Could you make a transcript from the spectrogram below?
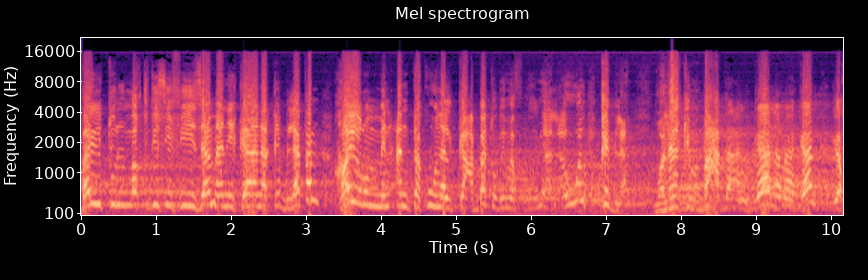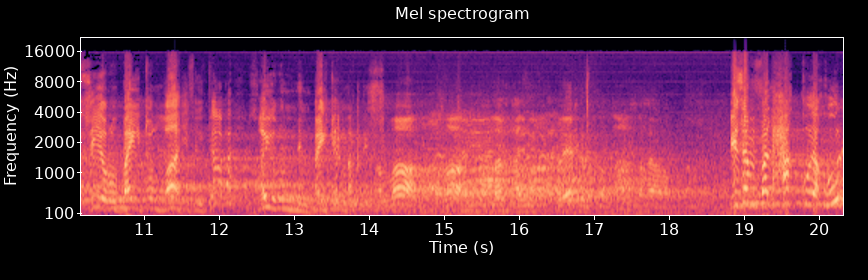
بيت المقدس في زمن كان قبلة خير من أن تكون الكعبة بمفهومها الأول قبلة. ولكن بعد أن كان ما كان يصير بيت الله في الكعبة خير من بيت المقدس. الله الله الله إذا فالحق يقول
